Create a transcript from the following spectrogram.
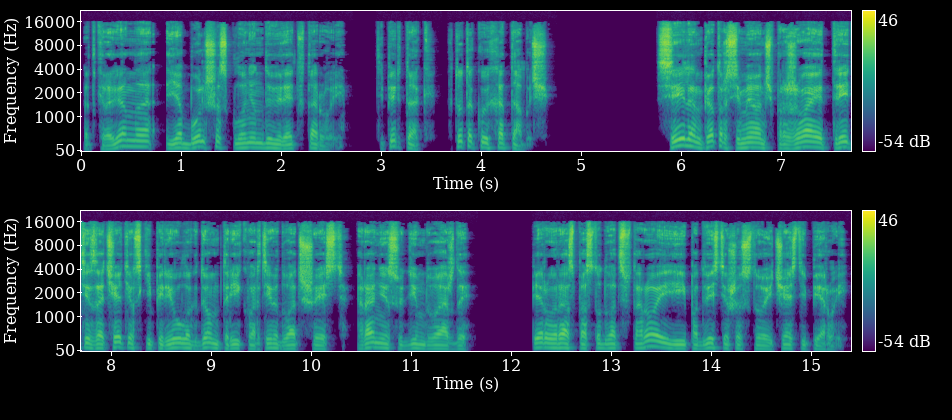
Откровенно, я больше склонен доверять второй. Теперь так, кто такой Хатабыч?» «Селин Петр Семенович, проживает третий Зачатевский переулок, дом 3, квартира 26. Ранее судим дважды. Первый раз по 122 и по 206 части первой.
